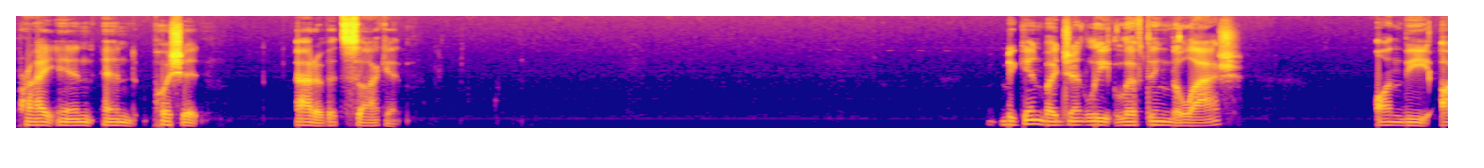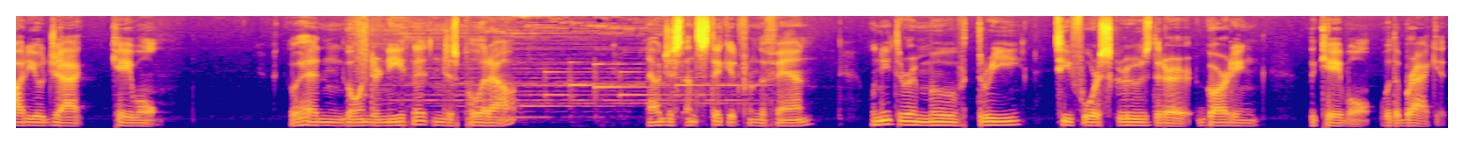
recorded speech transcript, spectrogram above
pry in and push it out of its socket. Begin by gently lifting the lash on the audio jack cable. Go ahead and go underneath it and just pull it out. Now just unstick it from the fan. We'll need to remove three T4 screws that are guarding the cable with a bracket.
